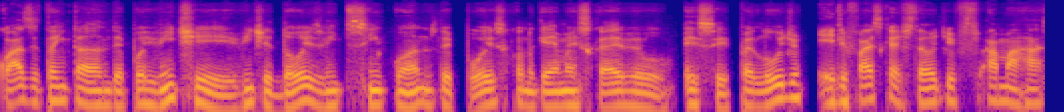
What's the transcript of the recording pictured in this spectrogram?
quase 30 anos depois, 20, 22, 25 anos depois, quando o Gamer escreve o, esse prelúdio, ele faz questão de amarrar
